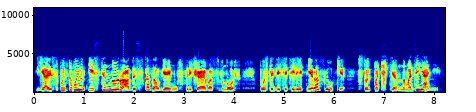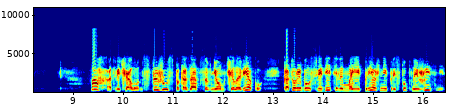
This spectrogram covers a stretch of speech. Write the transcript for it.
Я испытываю истинную радость, сказал я ему, встречая вас вновь после десятилетней разлуки в столь почтенном одеянии. Ах, отвечал он, стыжусь показаться в нем человеку, который был свидетелем моей прежней преступной жизни.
